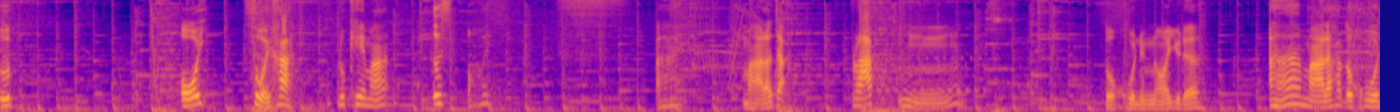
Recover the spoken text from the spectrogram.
อึ๊บ โอ้ย สวยค่ะ ลูกเคมาอึสโอ้ยอายมาแล้วจ้ะปรับ อื้อหือ ตัวคูณยังน้อยอยู่เด้ออ่ามาแล้วค่ะตัวคูณ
